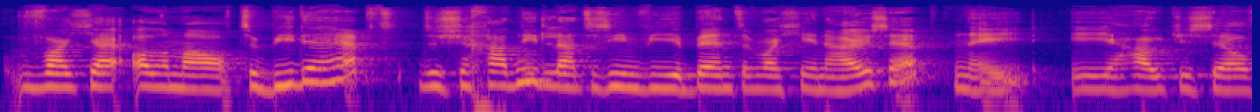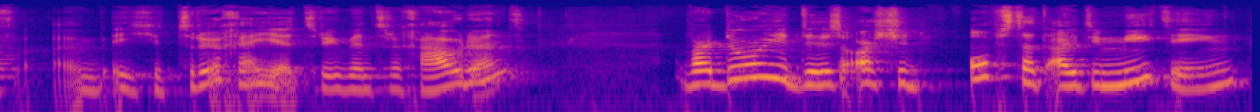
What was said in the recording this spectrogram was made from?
wat jij allemaal te bieden hebt. Dus je gaat niet laten zien wie je bent en wat je in huis hebt. Nee, je houdt jezelf een beetje terug. Hè? Je, je bent terughoudend. Waardoor je dus als je opstaat uit die meeting,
